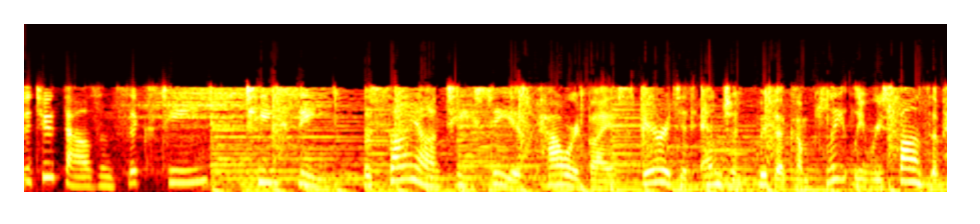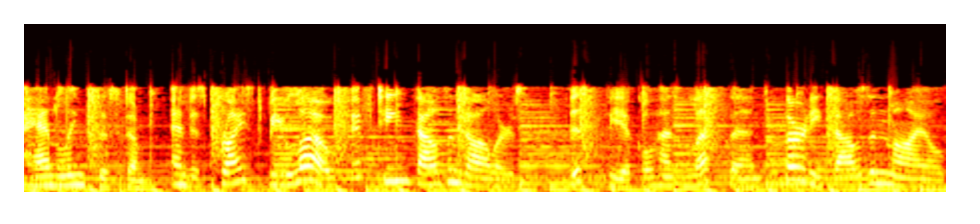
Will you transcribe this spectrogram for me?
The 2016 TC. The Scion TC is powered by a spirited engine with a completely responsive handling system and is priced below $15,000. This vehicle has less than 30,000 miles.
